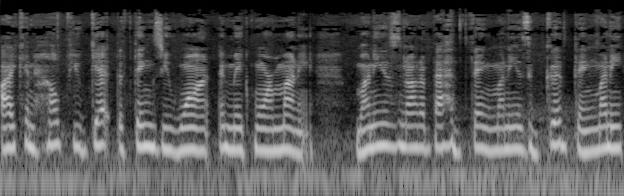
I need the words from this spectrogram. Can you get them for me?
I can help you get the things you want and make more money. Money is not a bad thing. Money is a good thing. Money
